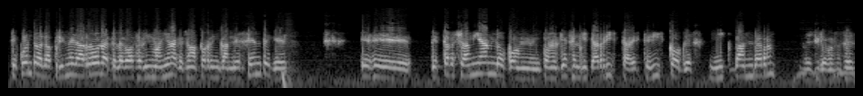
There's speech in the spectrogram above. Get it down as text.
te cuento de la primera rola que es la que va a salir mañana, que se llama Torre Incandescente, que es, es de, de estar llameando con, con el que es el guitarrista de este disco, que es Nick Vander, no sé si lo conoces,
